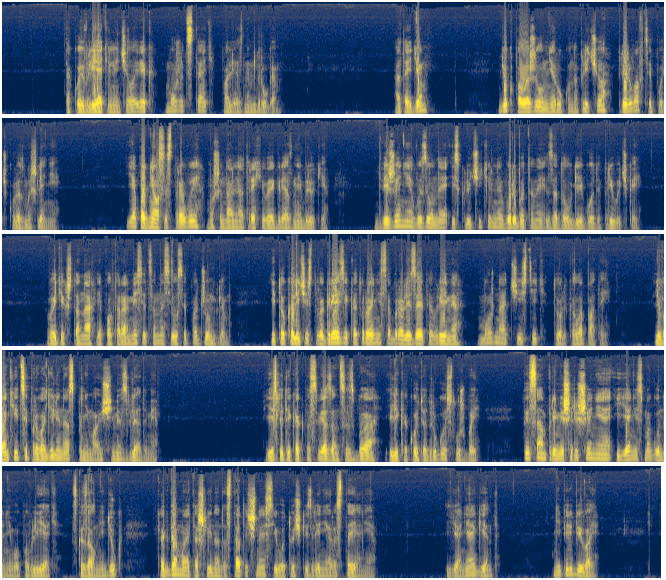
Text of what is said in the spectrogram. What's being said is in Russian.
Такой влиятельный человек может стать полезным другом. «Отойдем?» Дюк положил мне руку на плечо, прервав цепочку размышлений. Я поднялся с травы, машинально отряхивая грязные брюки. Движение, вызванное исключительно выработанной за долгие годы привычкой. В этих штанах я полтора месяца носился по джунглям, и то количество грязи, которое они собрали за это время, можно очистить только лопатой. Левантийцы проводили нас понимающими взглядами. Если ты как-то связан с СБА или какой-то другой службой, «Ты сам примешь решение, и я не смогу на него повлиять», — сказал мне Дюк, когда мы отошли на достаточное с его точки зрения расстояние. «Я не агент. Не перебивай.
